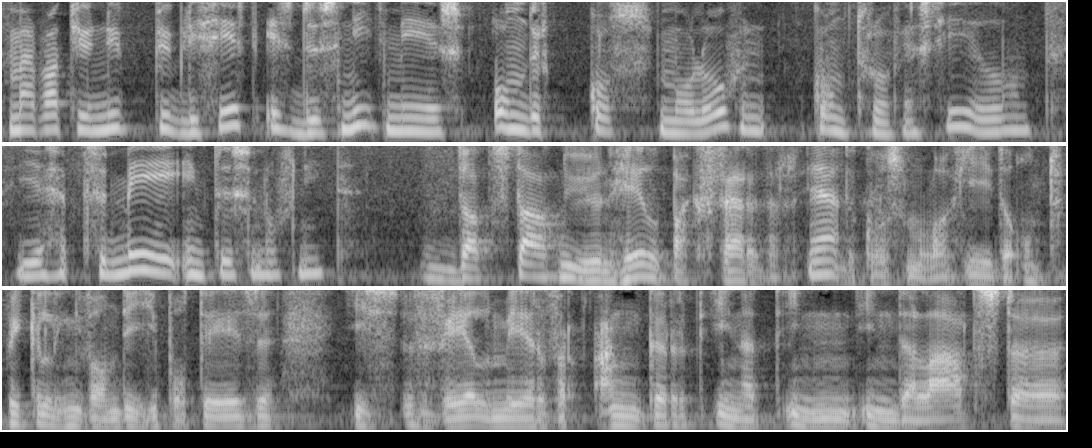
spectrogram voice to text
Maar wat u nu publiceert is dus niet meer onder kosmologen controversieel. Want je hebt ze mee intussen of niet? Dat staat nu een heel pak verder Ja. in de kosmologie. De ontwikkeling van die hypothese is veel meer verankerd in, het, in, in de laatste,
